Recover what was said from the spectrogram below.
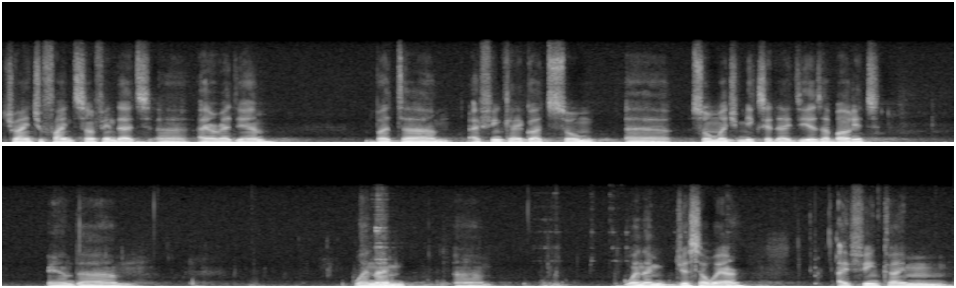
trying to find something that uh, I already am. But um, I think I got so uh, so much mixed ideas about it, and um, when I'm um, when I'm just aware, I think I'm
